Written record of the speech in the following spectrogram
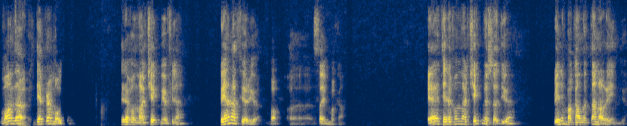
Van'da Evet. deprem oldu. Telefonlar çekmiyor filan. Beyanat veriyor bu, e, Sayın Bakan. Eğer telefonlar çekmiyorsa diyor, beni bakanlıktan arayın diyor.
